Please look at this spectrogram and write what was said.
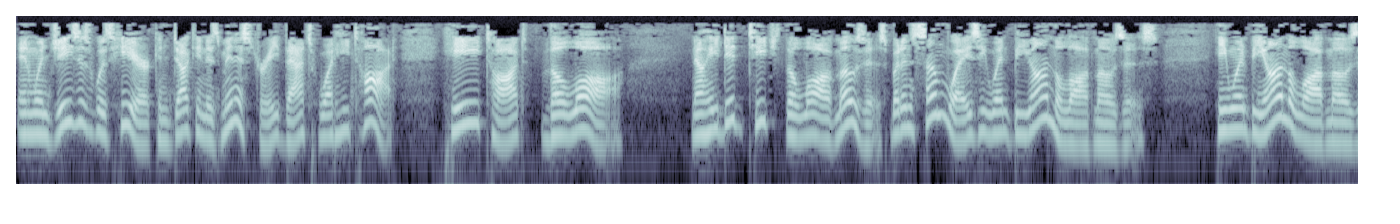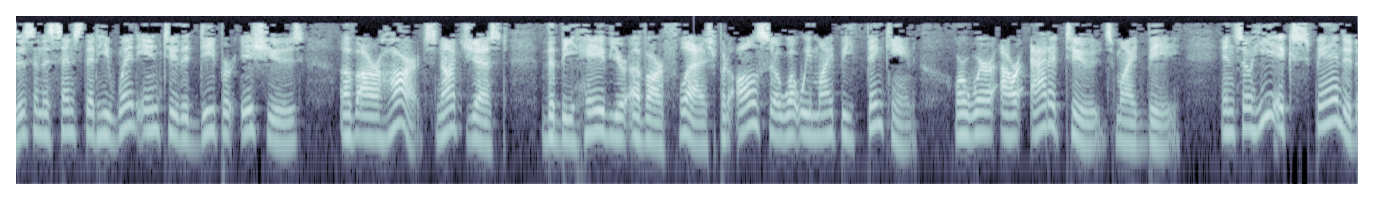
And when Jesus was here conducting His ministry, that's what He taught. He taught the law. Now he did teach the law of Moses, but in some ways he went beyond the law of Moses. He went beyond the law of Moses in the sense that he went into the deeper issues of our hearts, not just the behavior of our flesh, but also what we might be thinking or where our attitudes might be. And so he expanded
